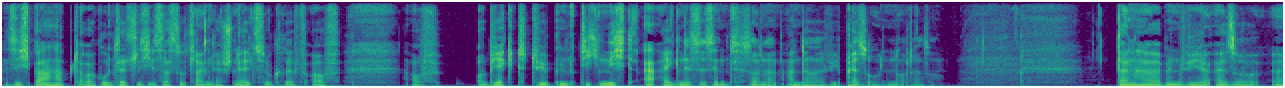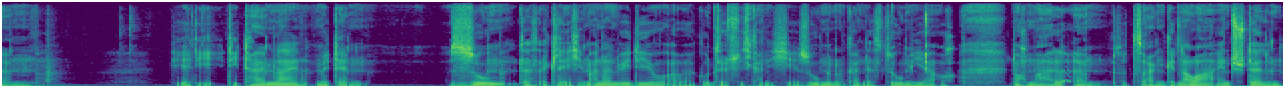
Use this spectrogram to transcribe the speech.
sichtbar habt. Aber grundsätzlich ist das sozusagen der Schnellzugriff auf, auf Objekttypen, die nicht Ereignisse sind, sondern andere wie Personen oder so. Dann haben wir also ähm, hier die, die Timeline mit dem Zoom. Das erkläre ich im anderen Video, aber grundsätzlich kann ich hier zoomen und kann das Zoom hier auch nochmal ähm, sozusagen genauer einstellen.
